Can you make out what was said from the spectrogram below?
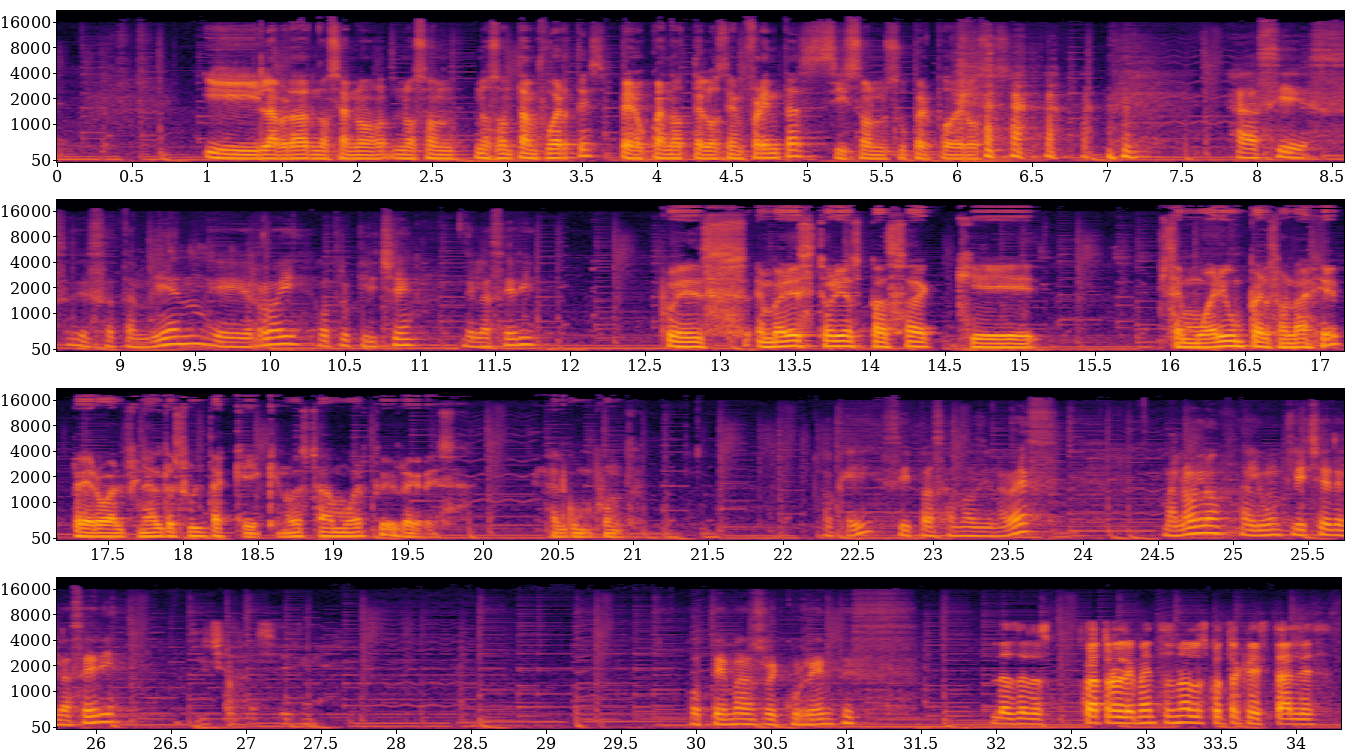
Y la verdad, no, o sea, no, no, son, no son tan fuertes, pero cuando te los enfrentas, sí son súper poderosos. Así es, esa también. Eh, Roy, otro cliché de la serie. Pues en varias historias pasa que se muere un personaje, pero al final resulta que, que no estaba muerto y regresa algún punto. Ok, sí pasa más de una vez. Manolo, ¿algún cliché de la serie? ¿O temas recurrentes? Los de los cuatro elementos, no los cuatro cristales.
